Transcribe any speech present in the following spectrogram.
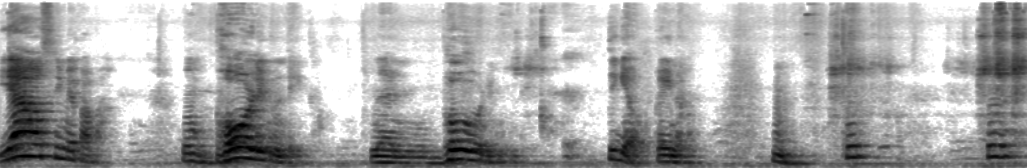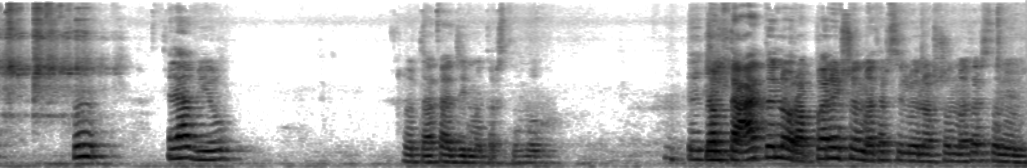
ಯಾವ ಸೀಮೆ ಪಾಪ? ಒಂದ್ ಬೋಳಿ ಮುಂಡೆ ಇದು. ನನ್ನ ಬೋಳಿ ಮುಂಡೆ ತೆಗಿಯೋ ಕೈನ. ಹ್ಞೂ ಹ್ಞೂ ಹ್ಞೂ ಹ್ಞೂ ಲವ್ ಯು ಅವ್ರ ತಾತ ಅಜ್ಜಿನ ಮಾತಾಡ್ಸ್ತಾನೆ ಹೋಗು. ನಮ್ಮ ತಾತನ ಅವ್ರ ಅಪ್ಪನ ಇಷ್ಟೊಂದು ಮಾತಾಡ್ಸಿಲ್ವೇನೋ ಅಷ್ಟೊಂದು ಮಾತಾಡ್ಸ್ತಾನೆ ಇವನು.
